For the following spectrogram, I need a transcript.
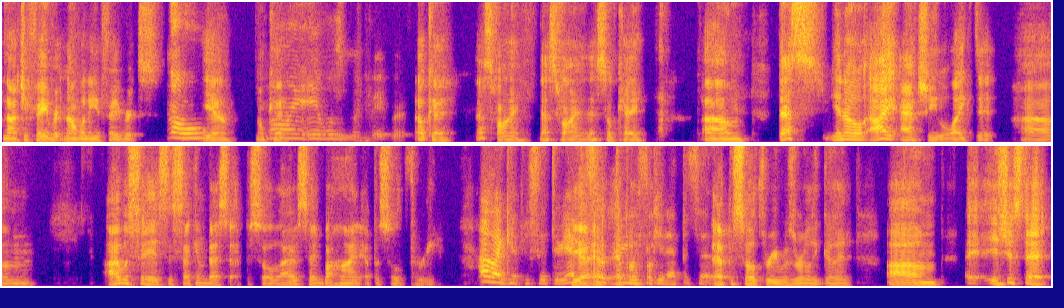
Not your favorite, not one of your favorites. No. Yeah. Okay. No, it it wasn't my favorite. Okay, that's fine. That's fine. That's okay. Um, that's you know, I actually liked it. Um, I would say it's the second best episode. I would say behind episode three. I like episode three. Yeah, Episode ep- three was a good episode. Episode three was really good. Um, it's just that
